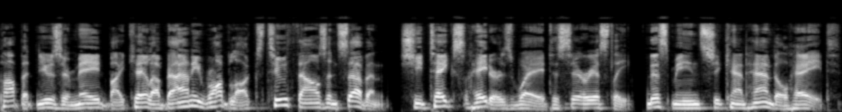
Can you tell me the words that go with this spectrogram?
puppet user made by Kayla Banny Roblox 2007. She takes haters way too seriously. This means she can't handle hate.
